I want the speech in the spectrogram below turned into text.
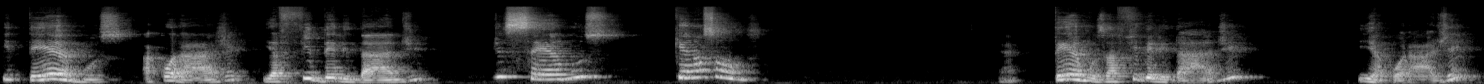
e termos a coragem e a fidelidade de sermos quem nós somos. É. Termos a fidelidade e a coragem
